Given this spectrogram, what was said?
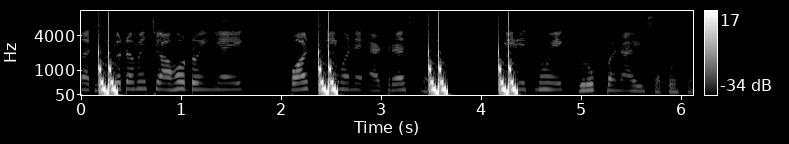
નથી. તો તમે ચાહો તો અહીંયા એક ફર્સ્ટ નેમ અને એડ્રેસનો એ રીતનું એક ગ્રુપ બનાવી શકો છો.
